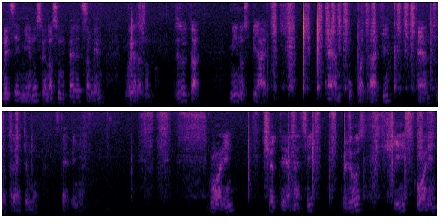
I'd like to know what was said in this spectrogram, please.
Ми цей мінус виносимо перед самим виразом. Результат. Мінус 5 m у квадраті n у третьому степені. Корінь 14 плюс 6 корінь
